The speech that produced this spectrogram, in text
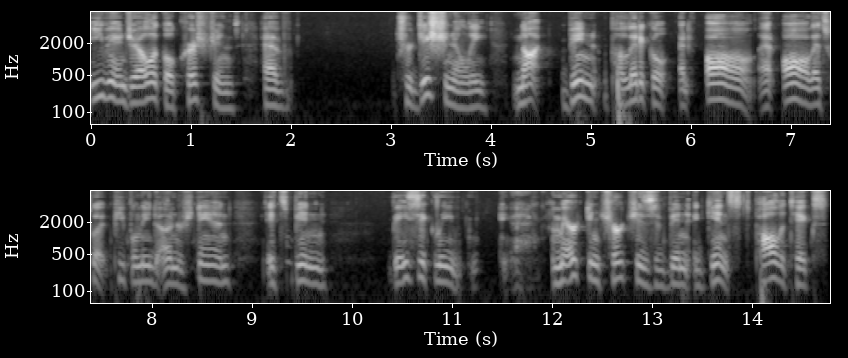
evangelical Christians have traditionally not been political at all, at all, that's what people need to understand. It's been basically, American churches have been against politics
